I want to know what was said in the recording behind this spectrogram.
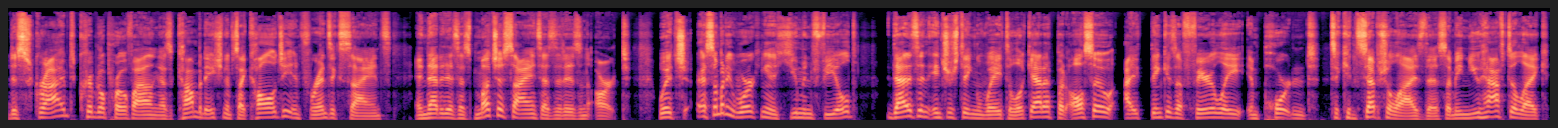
described criminal profiling as a combination of psychology and forensic science, and that it is as much a science as it is an art, which, as somebody working in a human field, that is an interesting way to look at it, but also I think is a fairly important to conceptualize this. I mean, you have to like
